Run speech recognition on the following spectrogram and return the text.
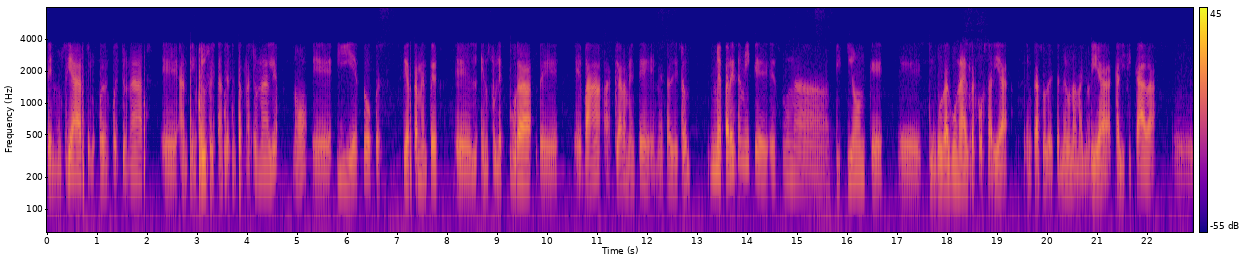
denunciar, que lo pueden cuestionar eh, ante incluso instancias internacionales, ¿no? Eh, y esto, pues, ciertamente en su lectura de va claramente en esa dirección. Me parece a mí que es una visión que sin duda alguna él reforzaría en caso de tener una mayoría calificada eh,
